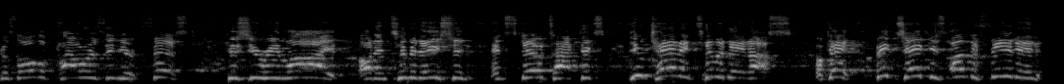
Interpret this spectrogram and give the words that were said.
because all the power's in your fist because you rely on intimidation and scare tactics. You can't intimidate us. Okay, Big Jake is undefeated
